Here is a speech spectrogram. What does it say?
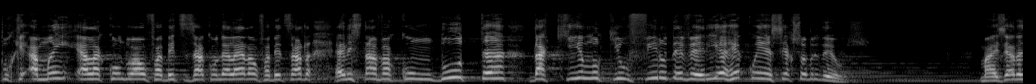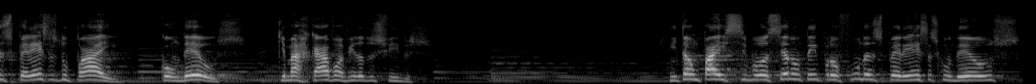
porque a mãe, ela quando alfabetizada, quando ela era alfabetizada, ela ensinava a conduta daquilo que o filho deveria reconhecer sobre Deus mas eram as experiências do pai com Deus que marcavam a vida dos filhos. Então, pai, se você não tem profundas experiências com Deus,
